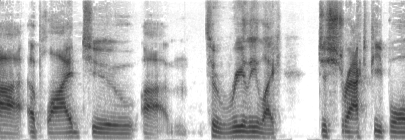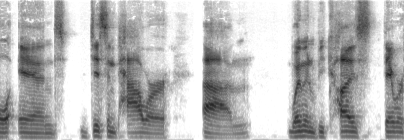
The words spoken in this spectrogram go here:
uh, applied to um, to really like distract people and disempower um, women because they were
